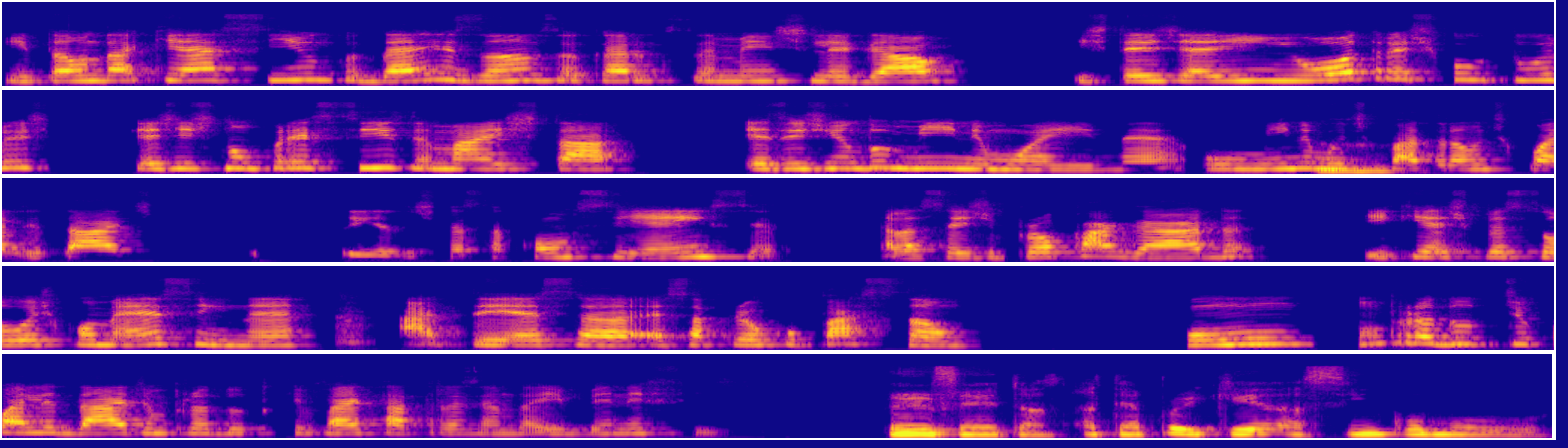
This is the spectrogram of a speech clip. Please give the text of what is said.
Então, daqui a 5, 10 anos, eu quero que Semente Legal esteja aí em outras culturas que a gente não precisa mais estar exigindo o mínimo aí, né? O mínimo de padrão de qualidade empresas, que essa consciência ela seja propagada e que as pessoas comecem, né, a ter essa, essa preocupação com um produto de qualidade, um produto que vai estar trazendo aí benefício. Perfeito, até porque assim como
